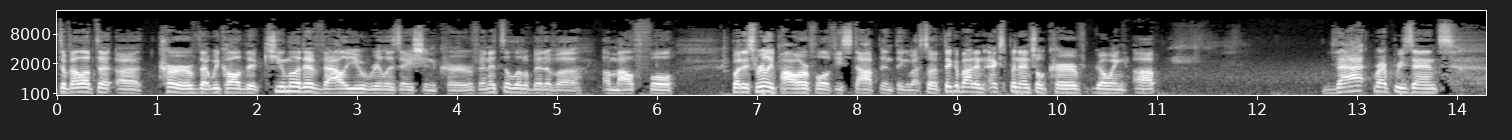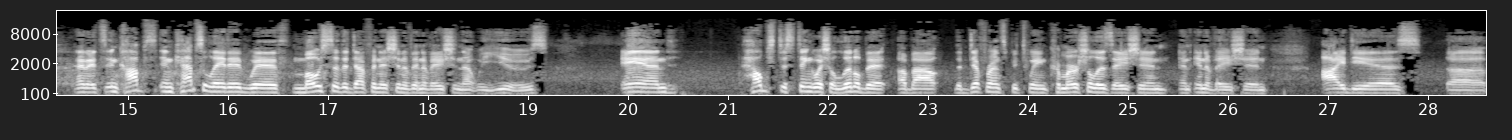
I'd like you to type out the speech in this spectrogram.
developed a, a, curve that we call the cumulative value realization curve, and it's a little bit of a, a, mouthful, but it's really powerful if you stop and think about it. So think about an exponential curve going up. That represents, and it's encaps- encapsulated with most of the definition of innovation that we use, and helps distinguish a little bit about the difference between commercialization and innovation, ideas, uh,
